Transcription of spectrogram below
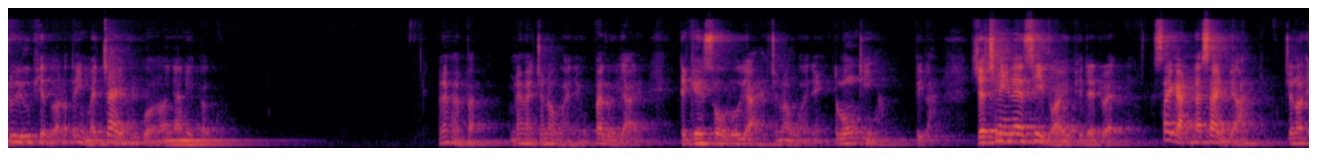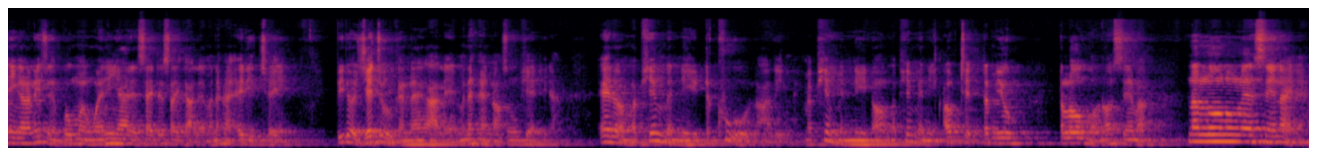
တွေ့ဘူးဖြစ်သွားတာတိတ်မကြိုက်ဘူးပေါ့နော်ညနေဘက်ကိုမနေ့ကပတ်မနေ့ကကျွန်တော်ဝင်ချင်းကိုပတ်လို့ရတယ်တကယ်စော်လို့ရတယ်ကျွန်တော်ဝင်ချင်းတစ်လုံးထိမှာ သိလားရချင်းနဲ့စိသွားပြီဖြစ်တဲ့အတွက်စိုက်ကနှစ်စိုက်ပြကျွန်တော်အင်္ဂါနေ့ဆိုရင်ပုံမှန်ဝင်ချင်းရတဲ့စိုက်တစ်စိုက်ကလည်းမနေ့ကအဲ့ဒီချိန်ပြီးတော့ရက်ကြိုကန်တန်းကလည်းမနေ့ကနောက်ဆုံးဖြစ်နေတာအဲ့တော့မဖြစ်မနေတစ်ခုကိုလာလိမ့်မယ်မဖြစ်မနေတော့မဖြစ်မနေအောက်ထစ်တစ်မျိုးတစ်လုံးပေါ့နော်ဆင်းပါနှလုံးလုံးလဲဆင်းနိုင်တယ်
